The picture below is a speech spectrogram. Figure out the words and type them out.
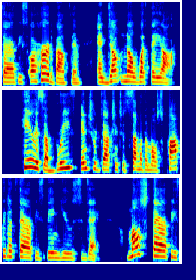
therapies or heard about them and don't know what they are. Here is a brief introduction to some of the most popular therapies being used today. Most therapies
